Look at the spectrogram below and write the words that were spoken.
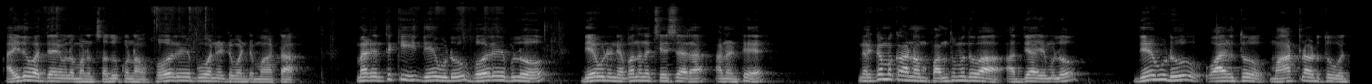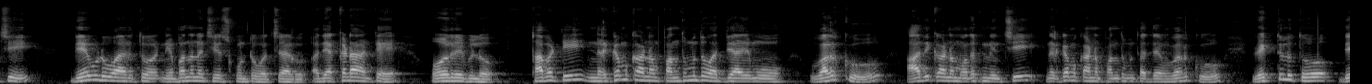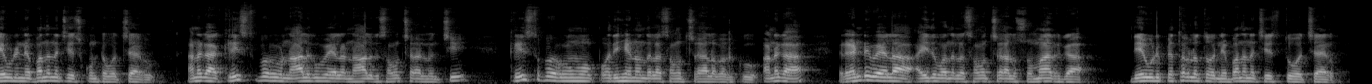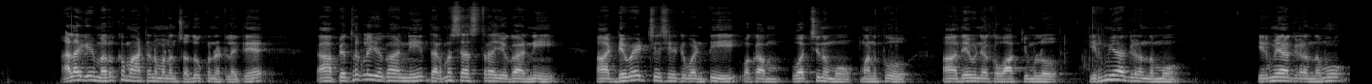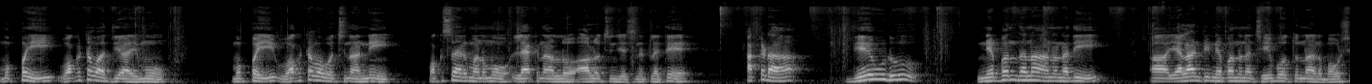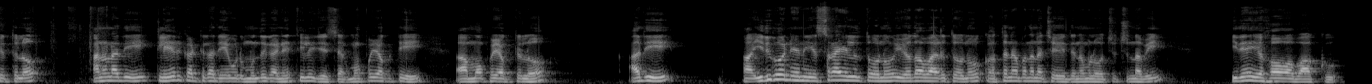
ఐదవ అధ్యాయంలో మనం చదువుకున్నాం హోరేబు అనేటువంటి మాట. మరి ఇంతకీ దేవుడు హోరేబులో దేవుడు నిబంధన చేశారా అని అంటే నిర్గమకాండం పంతొమ్మిదవ అధ్యాయములో దేవుడు వారితో మాట్లాడుతూ వచ్చి దేవుడు వారితో నిబంధన చేసుకుంటూ వచ్చారు. అది ఎక్కడ అంటే ఓరేబిలో. కాబట్టి నిర్గమకాండం పంతొమ్మిదవ అధ్యాయము వరకు ఆదికాండం మొదటి నుంచి నిర్గమకాండం పంతొమ్మిది అధ్యాయం వరకు వ్యక్తులతో దేవుడు నిబంధన చేసుకుంటూ వచ్చారు. అనగా క్రీస్తు పూర్వం నాలుగు వేల నాలుగు సంవత్సరాల నుంచి క్రీస్తు పూర్వము పదిహేను వందల సంవత్సరాల వరకు. అనగా రెండు వేల ఐదు వందల సంవత్సరాలు సుమారుగా దేవుడి పితరులతో నిబంధన చేస్తూ వచ్చారు. అలాగే మరొక మాటను మనం చదువుకున్నట్లయితే ఆ పితరుల యుగాన్ని ధర్మశాస్త్ర యుగాన్ని డివైడ్ చేసేటువంటి ఒక వచనము మనకు ఆ, దేవుని యొక్క వాక్యములో ఇర్మియా గ్రంథము ఇర్మియా గ్రంథము ముప్పై ఒకటవ అధ్యాయము ముప్పై ఒకటవ వచనాన్ని ఒకసారి మనము లేఖనాల్లో ఆలోచన చేసినట్లయితే అక్కడ దేవుడు నిబంధన అన్నది ఎలాంటి నిబంధన చేయబోతున్నారు భవిష్యత్తులో? అన్నది క్లియర్ కట్గా దేవుడు ముందుగానే తెలియజేశారు. ముప్పై ఒకటి ముప్పై ఒకటిలో అది ఇదిగో నేను ఇస్రాయేల్తోనూ యోధావారితోనూ కొత్త నిబంధన చేయు దినములు వచ్చుచున్నవి. ఇదే యహోవా వాక్కు.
